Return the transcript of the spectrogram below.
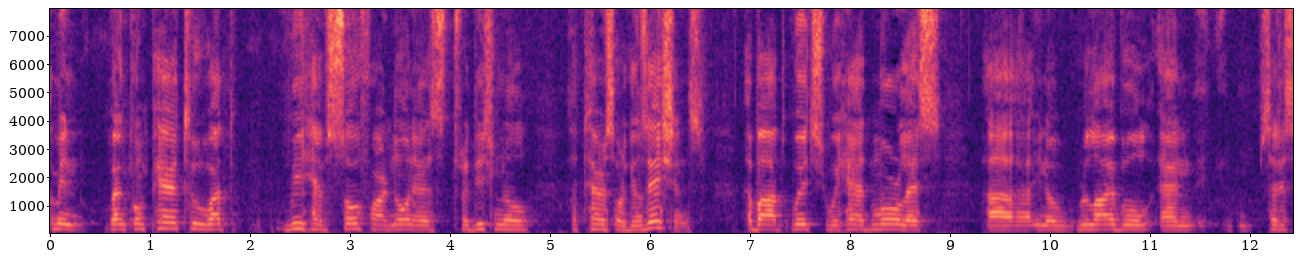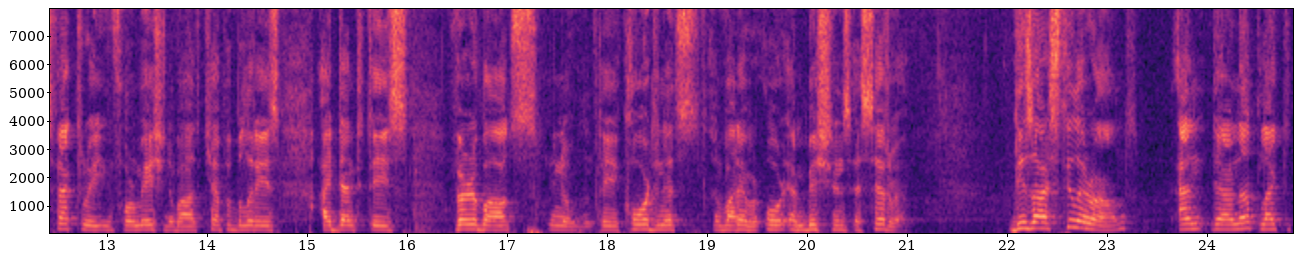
I mean, when compared to what we have so far known as traditional uh, terrorist organizations, about which we had more or less uh, you know, reliable and satisfactory information about capabilities, identities, whereabouts, you know, the coordinates and whatever, or ambitions, etc. These are still around, and they are not likely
